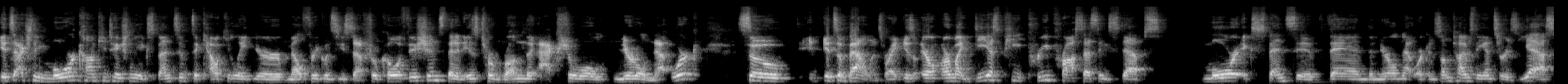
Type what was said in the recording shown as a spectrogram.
it's actually more computationally expensive to calculate your Mel frequency cepstral coefficients than it is to run the actual neural network. So it, it's a balance, right? Is are, are my DSP pre-processing steps more expensive than the neural network? And sometimes the answer is yes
